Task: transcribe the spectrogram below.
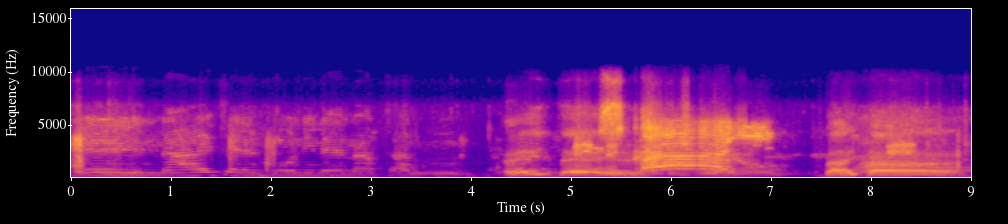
day, night, and morning and afternoon. Amen. Bye. Bye bye.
